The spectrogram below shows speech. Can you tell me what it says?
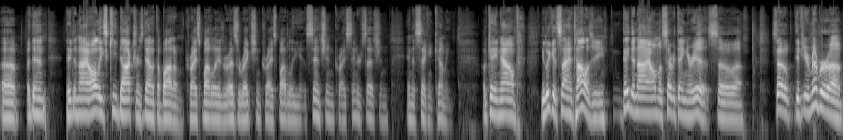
Uh, but then they deny all these key doctrines down at the bottom Christ's bodily resurrection, Christ's bodily ascension, Christ's intercession, and the second coming. Okay, now you look at Scientology, they deny almost everything there is. So, uh, so if you remember uh,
